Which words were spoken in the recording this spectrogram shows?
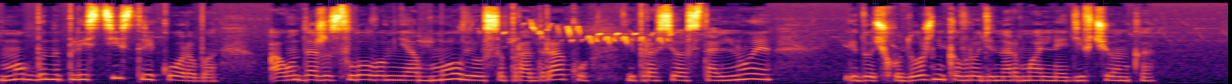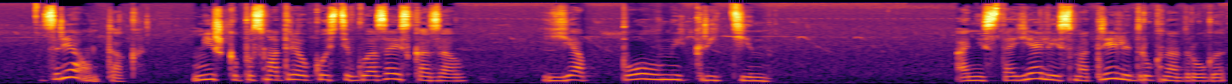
Мог бы наплести с три короба, а он даже словом не обмолвился про драку и про все остальное, и дочь художника вроде нормальная девчонка – Зря он так. Мишка посмотрел Косте в глаза и сказал, «Я полный кретин». Они стояли и смотрели друг на друга.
